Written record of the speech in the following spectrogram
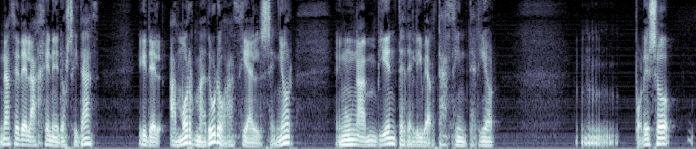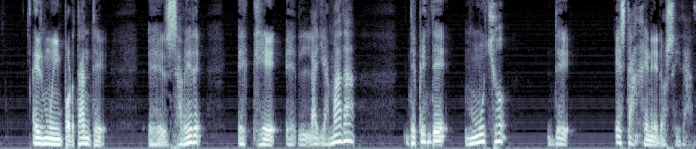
Nace de la generosidad y del amor maduro hacia el Señor, en un ambiente de libertad interior. Mm, por eso es muy importante eh, saber eh, que la llamada depende mucho de esta generosidad.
